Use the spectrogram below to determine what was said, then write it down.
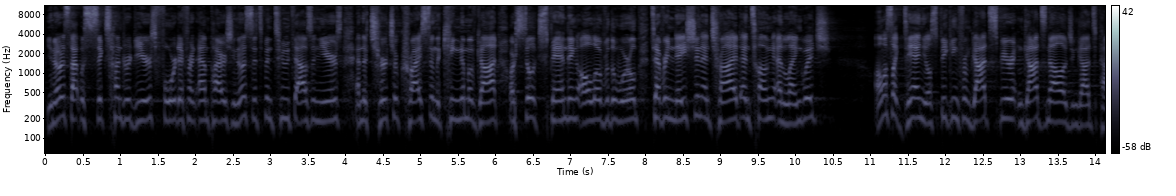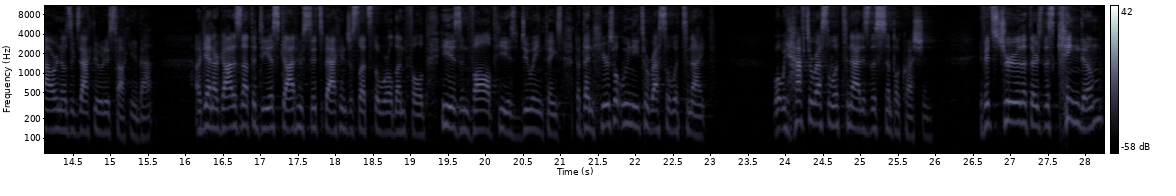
You notice that was 600 years, four different empires. You notice it's been 2,000 years, and the church of Christ and the kingdom of God are still expanding all over the world to every nation and tribe and tongue and language. Almost like Daniel, speaking from God's spirit and God's knowledge and God's power, knows exactly what he's talking about. Again, our God is not the deist God who sits back and just lets the world unfold. He is involved, He is doing things. But then here's what we need to wrestle with tonight. What we have to wrestle with tonight is this simple question If it's true that there's this kingdom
